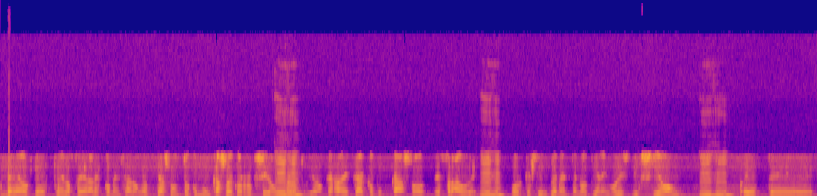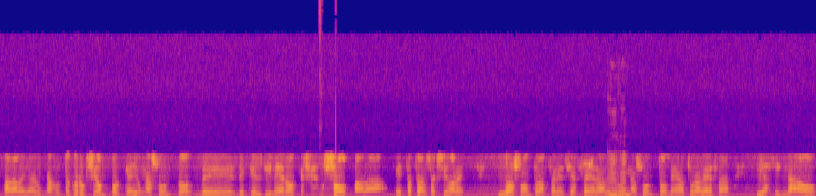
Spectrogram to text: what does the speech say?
veo que es que los federales comenzaron este asunto como un caso de corrupción, pero tuvieron que radicar como un caso de fraude, porque simplemente no tienen jurisdicción este, para velar un asunto de corrupción, porque hay un asunto de, de que el dinero que se usó para estas transacciones no son transferencias federales, es un asunto de naturaleza y asignado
